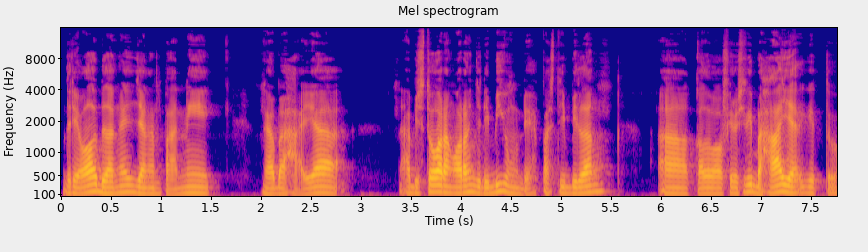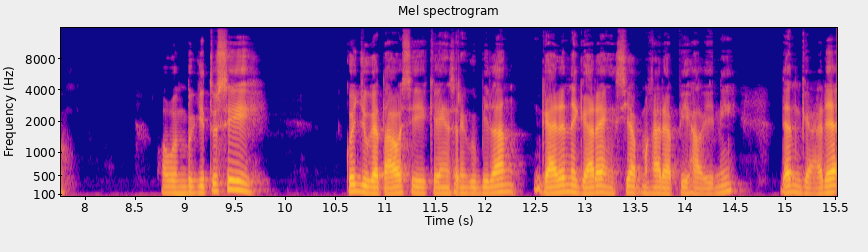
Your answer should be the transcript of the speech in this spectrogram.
dari awal bilangnya jangan panik, nggak bahaya. Nah, abis itu orang-orang jadi bingung deh, pasti bilang uh, kalau virus ini bahaya gitu. Walaupun begitu sih, gue juga tahu sih kayak yang sering gue bilang, nggak ada negara yang siap menghadapi hal ini dan nggak ada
